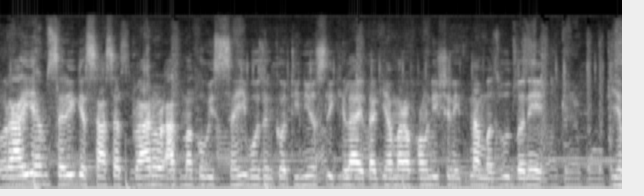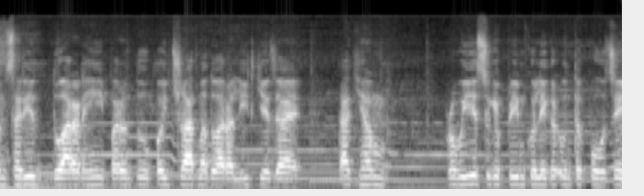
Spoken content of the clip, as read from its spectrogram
और आइए हम शरीर के साथ साथ प्राण और आत्मा को भी सही भोजन कंटिन्यूसली खिलाए, ताकि हमारा फाउंडेशन इतना मज़बूत बने। कि हम शरीर द्वारा नहीं, परंतु पवित्र आत्मा द्वारा लीड किए जाए, ताकि हम प्रभु यीशु के प्रेम को लेकर उन तक पहुँचे,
